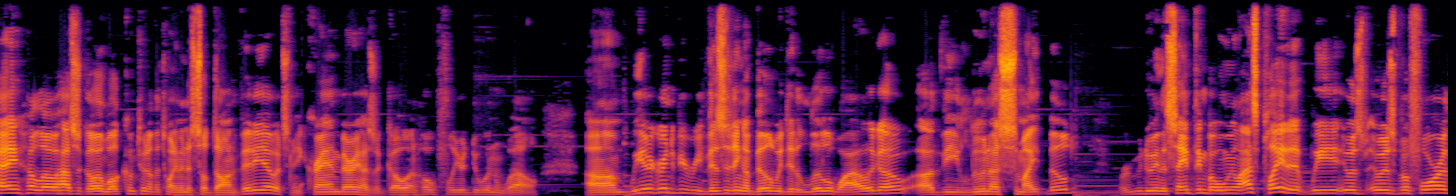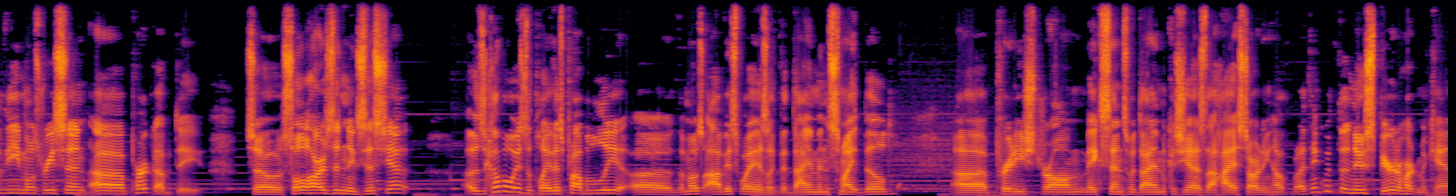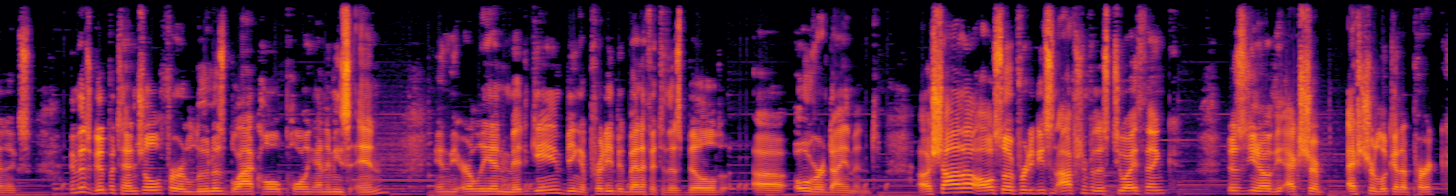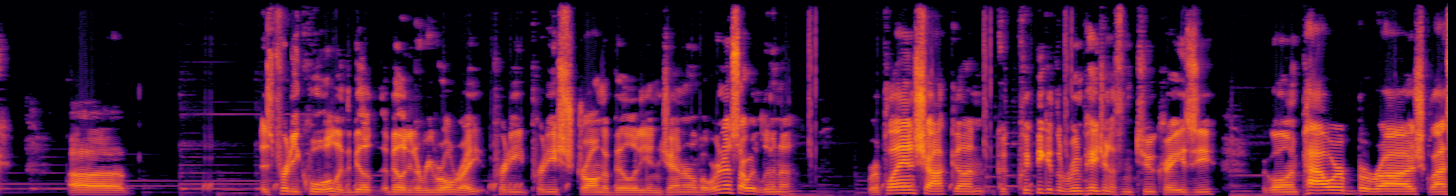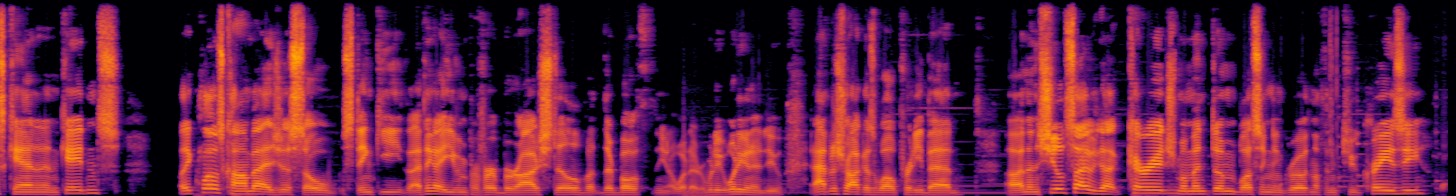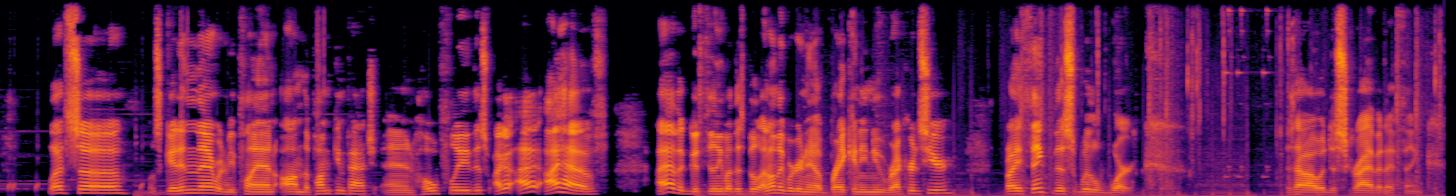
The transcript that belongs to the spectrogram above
Hey, hello, how's it going? Welcome to another 20 Minutes Till Dawn video. It's me, Cranberry. How's it going? Hopefully you're doing well. Um, we are going to be revisiting a build we did a little while ago, uh, the Luna Smite build. We're doing the same thing, but when we last played it, we it was it was before the most recent uh, perk update. So Soul Hearts didn't exist yet. Uh, there's a couple ways to play this. Probably uh, the most obvious way is like the Diamond Smite build. Uh, pretty strong, makes sense with Diamond because she has the highest starting health. But I think with the new Spirit Heart mechanics, I think there's good potential for Luna's Black Hole pulling enemies in in the early and mid game being a pretty big benefit to this build uh, over Diamond. Uh, Shana also a pretty decent option for this too, I think. Just you know the extra extra look at a perk uh, is pretty cool, like the ability to reroll, right? Pretty pretty strong ability in general. But we're gonna start with Luna. We're playing shotgun. Quick peek at the rune page, nothing too crazy. We're going power, barrage, glass cannon, and cadence. Like close combat is just so stinky. I think I even prefer barrage still, but they're both you know whatever. What are you, what are you gonna do? And aftershock as well, pretty bad. Uh, and then the shield side, we got courage, momentum, blessing, and growth. Nothing too crazy. Let's uh let's get in there. We're gonna be playing on the pumpkin patch, and hopefully this. I I I have I have a good feeling about this build. I don't think we're gonna break any new records here, but I think this will work. Is how I would describe it. I think.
